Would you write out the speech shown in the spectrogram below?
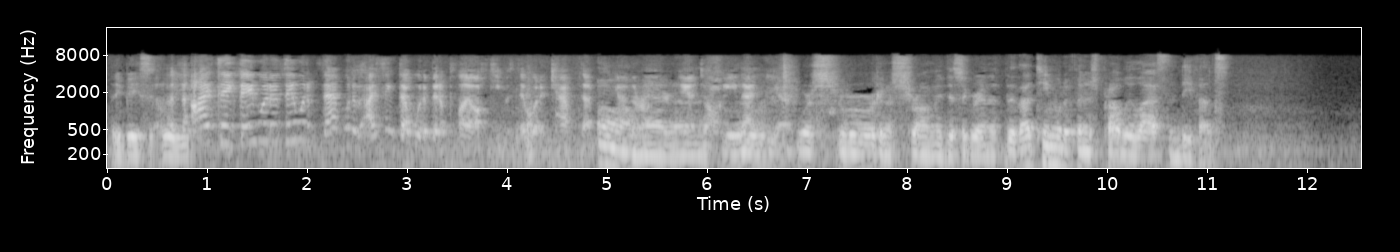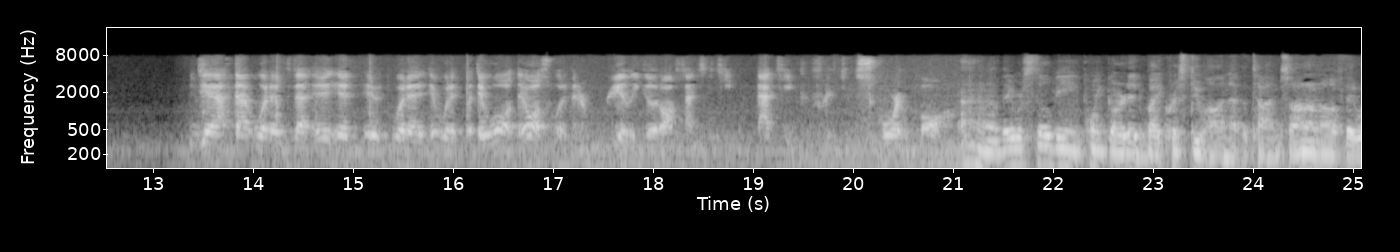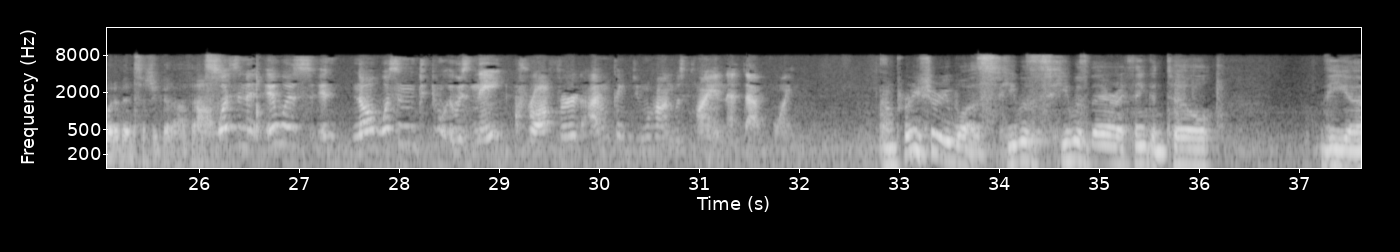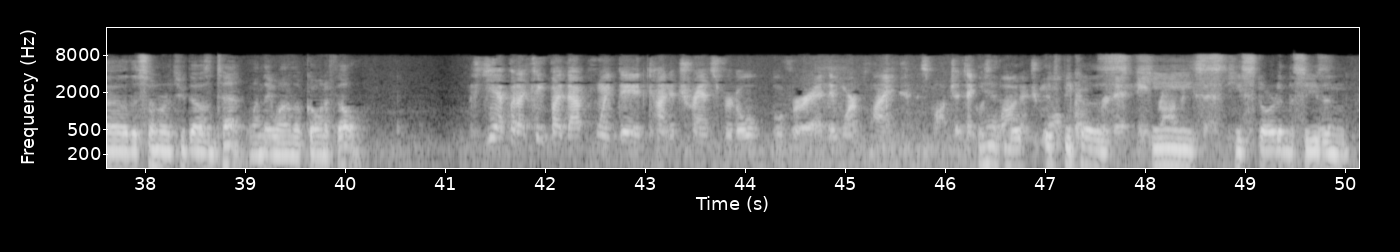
they basically. I think they would have. They would have. That would have. I think that would have been a playoff team if they would have kept them Oh together man, under uh, D'Antoni that year. we're we're, we're going to strongly disagree on that. That team would have finished probably last in defense. Yeah, that would have. That it, it, it would have. It would have. But they all. They also would have been a really good offensive team. That team could freaking score the ball. I don't know. They were still being point guarded by Chris Duhon at the time, so I don't know if they would have been such a good Uh, offense. wasn't it? It was. It, no, it wasn't. It was Nate Crawford. I don't think Duhon was playing at that point. I'm pretty sure he was. He was. He was there. I think until the uh, the summer of 2010 when they wound up going to Felton. Yeah, but I think by that point they had kind of transferred over and they weren't playing him as much. I think it was Yeah, a lot well, of Jamal it's because Crawford and Nate he Robinson. he started the season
